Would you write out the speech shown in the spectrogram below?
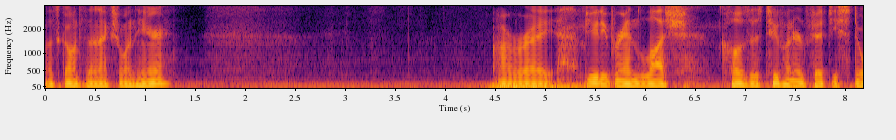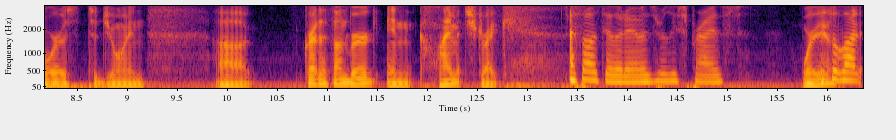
let's go on to the next one here. All right, beauty brand Lush closes 250 stores to join uh, Greta Thunberg in climate strike. I saw this the other day. I was really surprised. Were you? It's a lot.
